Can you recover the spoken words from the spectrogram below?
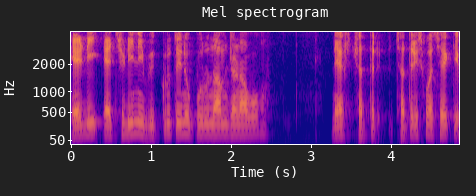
એડીએચડીની વિકૃતિનું પૂરું નામ જણાવો. નેક્સ્ટ છત્રી, છત્રીસમાં છે કે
